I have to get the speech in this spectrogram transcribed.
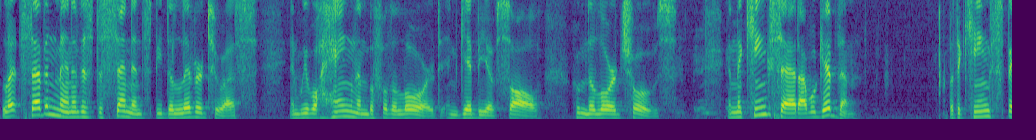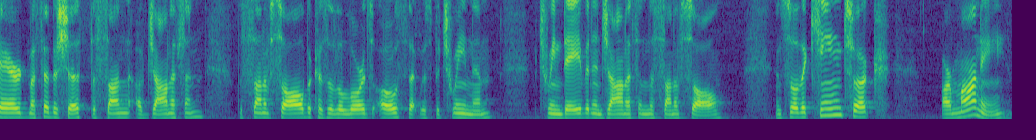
let seven men of his descendants be delivered to us, and we will hang them before the Lord in Gibeah of Saul, whom the Lord chose. And the king said, I will give them. But the king spared Mephibosheth, the son of Jonathan, the son of Saul, because of the Lord's oath that was between them, between David and Jonathan, the son of Saul. And so the king took Armoni,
